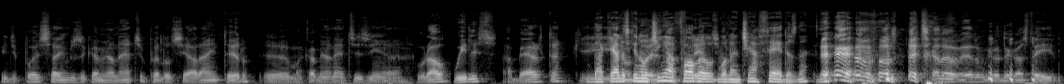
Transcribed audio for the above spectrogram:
e depois saímos de caminhonete pelo Ceará inteiro, eh, uma caminhonetezinha rural, Willis, aberta. Que Daquelas que não tinha folga, o volante tinha férias, né? o volante era, era um negócio terrível.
